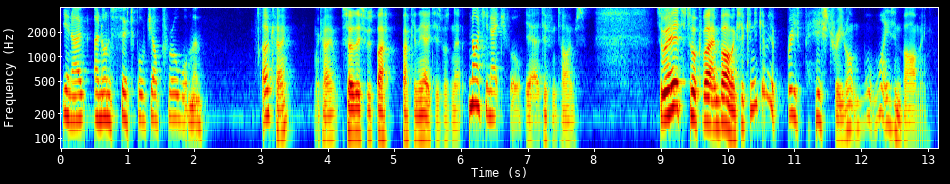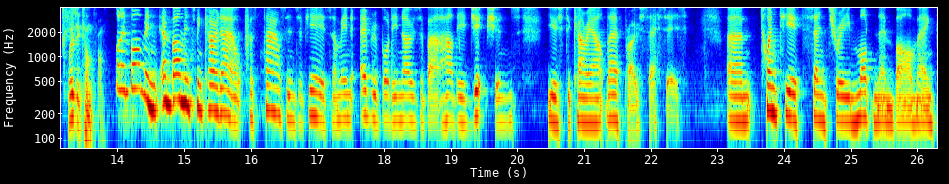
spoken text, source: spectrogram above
you know, an unsuitable job for a woman. Okay, okay. So this was back back in the 80s, wasn't it? 1984. Yeah, different times. So we're here to talk about embalming. So can you give me a brief history? What is embalming? Where's it come from? Well, embalming embalming's been carried out for thousands of years. I mean, everybody knows about how the Egyptians used to carry out their processes. Um, 20th century modern embalming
